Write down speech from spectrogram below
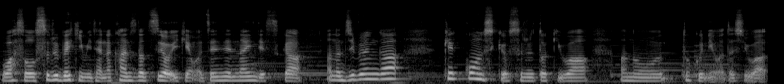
和装するべきみたいな感じの強い意見は全然ないんですがあの自分が結婚式をする時はあの特に私は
